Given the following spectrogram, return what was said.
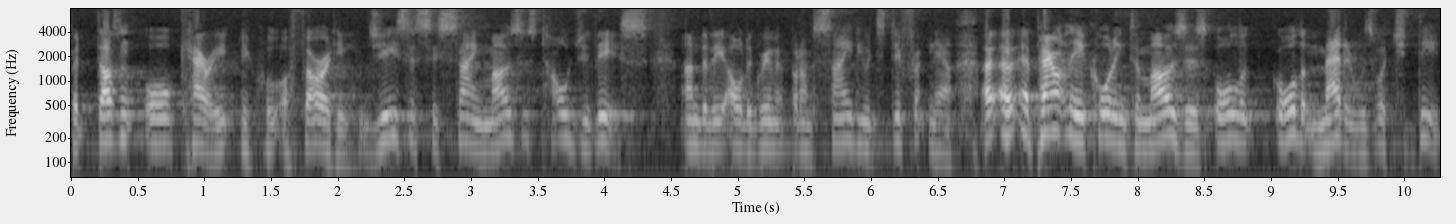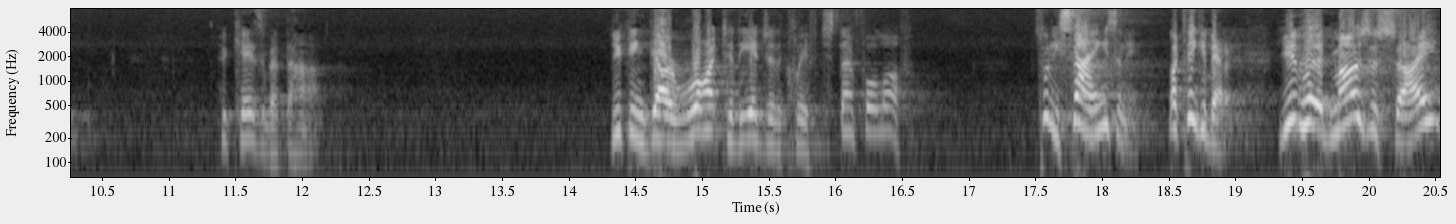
but doesn't all carry equal authority. Jesus is saying, Moses told you this under the old agreement, but I'm saying to you it's different now. Uh, apparently, according to Moses, all all that mattered was what you did. Who cares about the heart? You can go right to the edge of the cliff, just don't fall off. That's what he's saying, isn't it? Like, think about it. You've heard Moses say,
